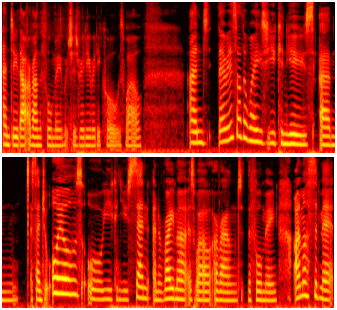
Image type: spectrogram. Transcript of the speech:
and do that around the full moon, which is really, really cool as well. And there is other ways you can use um, essential oils or you can use scent and aroma as well around the full moon. I must admit,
